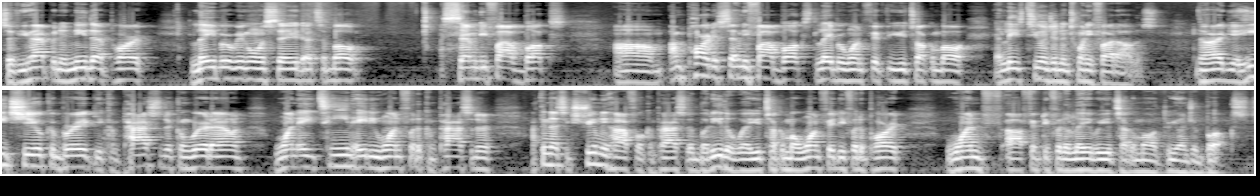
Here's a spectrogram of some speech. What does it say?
So if you happen to need that part labor we're gonna say that's about 75 bucks. Um, I'm part of 75 bucks labor 150 you're talking about at least 225 dollars. All right your heat shield could break your capacitor can wear down. 118 81 for the capacitor. I think that's extremely high for a capacitor but either way you're talking about 150 for the part 150 for the labor you're talking about 300 bucks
